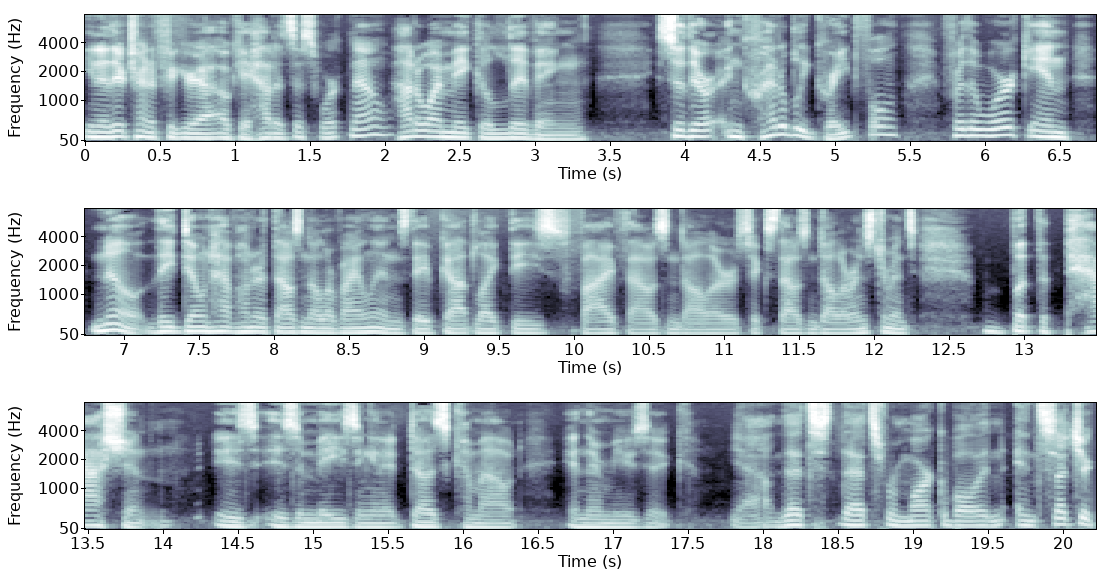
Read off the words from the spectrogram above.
you know they're trying to figure out, okay, how does this work now? How do I make a living? So they're incredibly grateful for the work, and no, they don't have hundred thousand dollar violins. They've got like these five thousand dollar, six thousand dollar instruments, but the passion is is amazing, and it does come out in their music. Yeah, that's that's remarkable and, and such a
